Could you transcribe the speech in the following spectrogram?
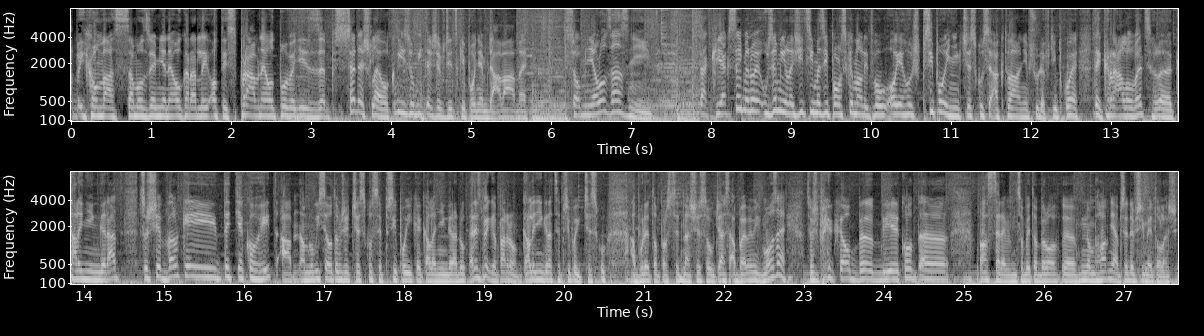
Abychom vás samozřejmě neokradli o ty správné odpovědi z předešlého kvízu, víte, že vždycky po něm dáváme, co mělo zaznít. Tak jak se jmenuje území ležící mezi Polskem a Litvou, o jehož připojení k Česku se aktuálně všude vtipkuje, to je Královec, eh, Kaliningrad, což je velký teď jako hit a, a mluví se o tom, že Česko se připojí ke Kaliningradu, respektive, pardon, Kaliningrad se připojí k Česku a bude to prostě naše součást a budeme mít moře, což by jako, by, jako uh, vlastně nevím, co by to bylo, uh, no hlavně a především je to lež.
